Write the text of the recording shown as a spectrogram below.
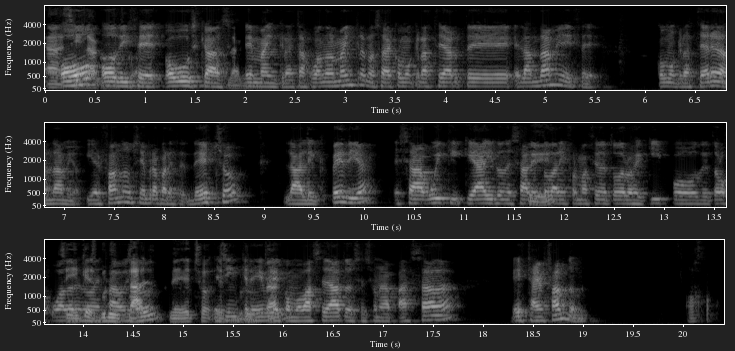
ah, o, sí, o dices, o buscas en Minecraft, estás jugando al Minecraft, no sabes cómo craftearte el andamio y dices, ¿cómo craftear el andamio? Y el fandom siempre aparece. De hecho, la Wikipedia, esa wiki que hay donde sale sí. toda la información de todos los equipos, de todos los jugadores. Sí, que es brutal, de hecho. Es, es increíble brutal. como base de datos, es una pasada. Está en fandom. Ojo.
